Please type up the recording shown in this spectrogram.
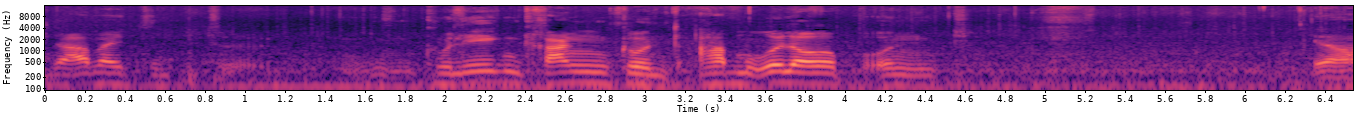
in der Arbeit sind äh, Kollegen krank und haben Urlaub und ja,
